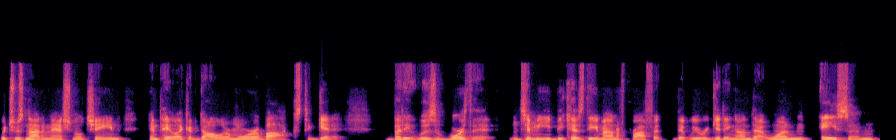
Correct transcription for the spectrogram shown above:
which was not a national chain, and pay like a dollar more a box to get it. But it was worth it to Mhm. me because the amount of profit that we were getting on that one ASIN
